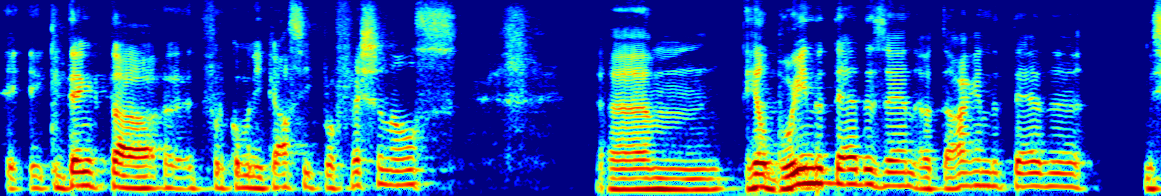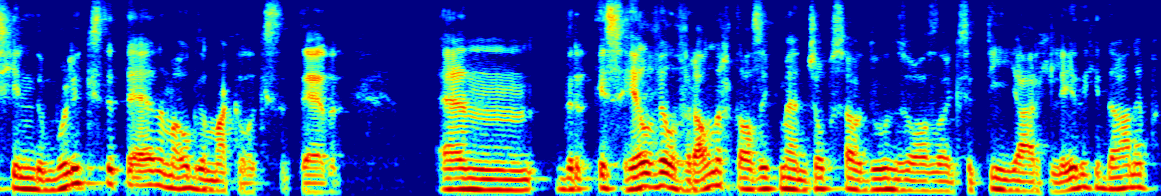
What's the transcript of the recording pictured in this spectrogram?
Ik, denk dat het voor communicatieprofessionals um, heel boeiende tijden zijn, uitdagende tijden, misschien de moeilijkste tijden, maar ook de makkelijkste tijden. En er is heel veel veranderd als ik mijn job zou doen zoals ik ze tien jaar geleden gedaan heb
